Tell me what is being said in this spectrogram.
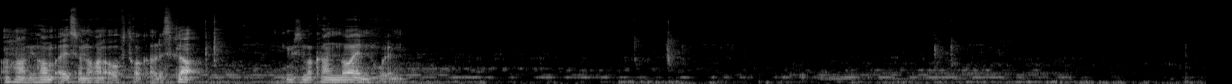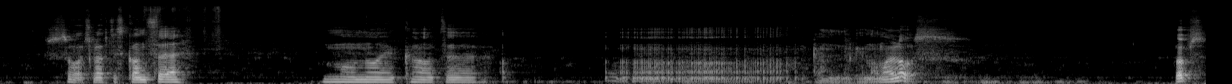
Aha, wir haben also noch einen Auftrag, alles klar. Müssen wir keinen neuen holen. So, jetzt läuft das Ganze. Neue Karte. Äh, Dann gehen wir mal los. Ups.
